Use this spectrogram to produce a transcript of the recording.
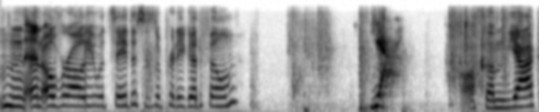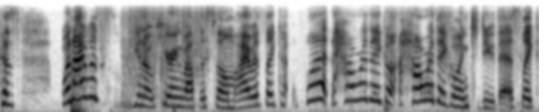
hmm And overall, you would say this is a pretty good film? Yeah. Awesome. Yeah, because when I was, you know, hearing about this film, I was like, "What? How are they going? How are they going to do this?" Like,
